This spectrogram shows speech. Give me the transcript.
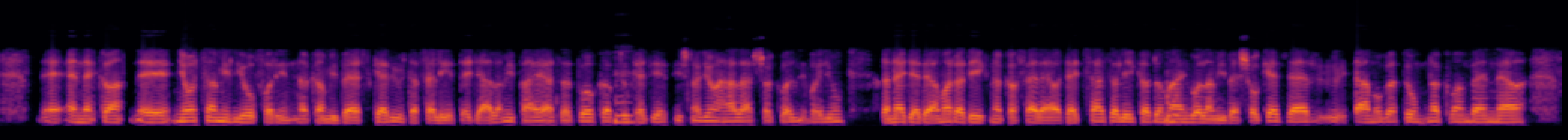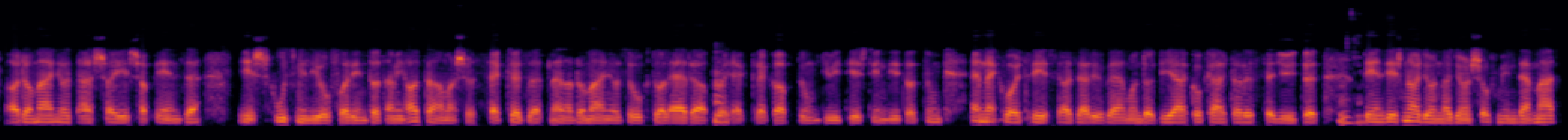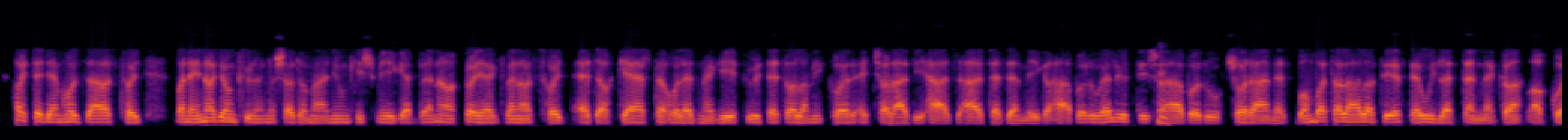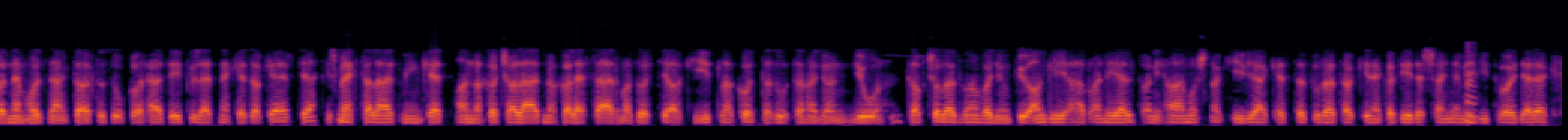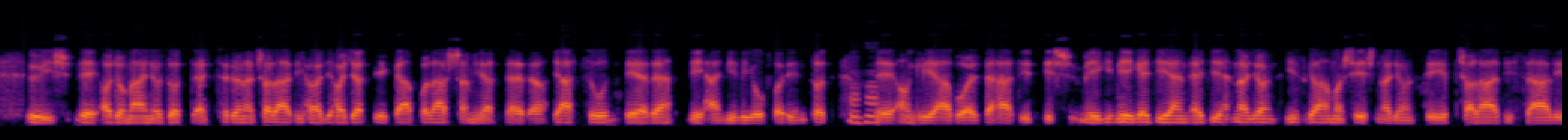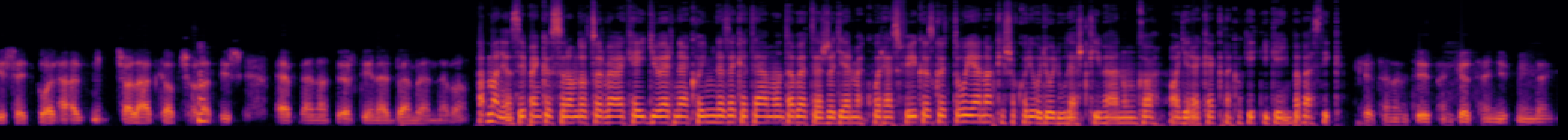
ennek a 80 e, millió forintnak, amiben ez került, a felét egy állami pályázatból kaptuk, mm. ezért is nagyon hálásak vagyunk a negyede a maradéknak a fele az egy százalék adományból, amiben sok ezer támogatónknak van benne a adományozása és a pénze, és 20 millió forintot, ami hatalmas összeg közvetlen adományozóktól erre a projektre kaptunk, gyűjtést indítottunk. Ennek volt része az előbb elmondott diákok által összegyűjtött pénz, és nagyon-nagyon sok minden már. Hagy tegyem hozzá azt, hogy van egy nagyon különös adományunk is még ebben a projektben az, hogy ez a kert, ahol ez megépült, ez valamikor egy családi ház állt ezen még a háború előtt, és a hm. háború során ez bombatalálat érte, úgy lett ennek a akkor nem hozzánk tartozó kórházépületnek ez a kertje, és megtalált minket annak a családnak a leszármazottja, aki itt lakott, azóta nagyon jó kapcsolatban vagyunk, ő Angliában élt, Tony Halmosnak hívják ezt az urat, akinek az édesanyja még hm. itt volt gyerek, ő is adományozott egyszerűen a családi hagyaték ápolása miatt erre a játszó Térre néhány millió forintot uh-huh. Angliából, tehát itt is még, még egy, ilyen, egy ilyen nagyon izgalmas és nagyon szép családi szál és egy kórház család kapcsolat hm. is ebben a történetben benne van. Hát nagyon szépen köszönöm dr. Velkei Györgynek, hogy mindezeket elmondta a Betesda Gyermekkórház főigazgatójának, és akkor jó gyógyulást kívánunk a, a gyerekeknek, akik igénybe veszik. Köszönöm szépen, köszönjük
